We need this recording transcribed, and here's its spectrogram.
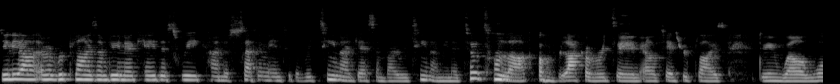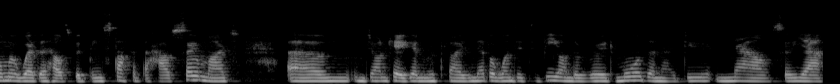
Julia replies, "I'm doing okay this week, kind of settling into the routine, I guess. And by routine, I mean a total lack of lack of routine." Chase replies, "Doing well. Warmer weather helps with being stuck at the house so much." Um, John Kagan replies, "Never wanted to be on the road more than I do now." So yeah,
